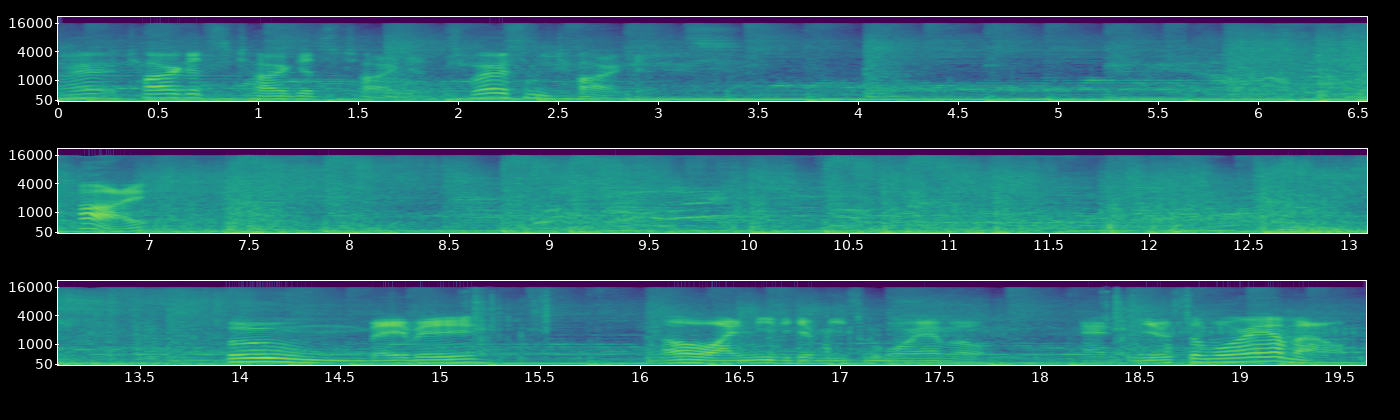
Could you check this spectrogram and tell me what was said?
Where targets, targets, targets. Where are some targets? Hi. Boom, baby. Oh, I need to get me some more ammo. And here's some more ammo.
